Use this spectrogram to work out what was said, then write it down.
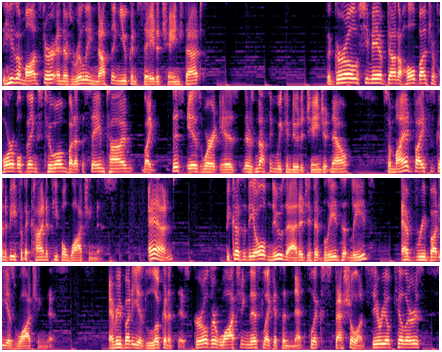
he's a monster, and there's really nothing you can say to change that. The girl, she may have done a whole bunch of horrible things to him, but at the same time, like, this is where it is. There's nothing we can do to change it now. So, my advice is going to be for the kind of people watching this. And, because of the old news adage, if it bleeds, it leads, everybody is watching this. Everybody is looking at this. Girls are watching this like it's a Netflix special on serial killers.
